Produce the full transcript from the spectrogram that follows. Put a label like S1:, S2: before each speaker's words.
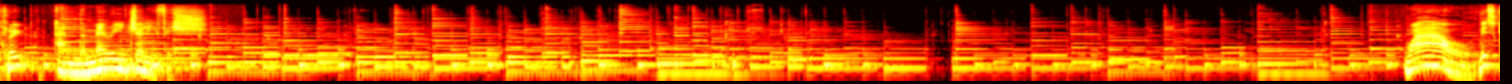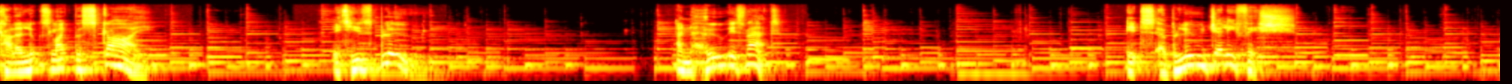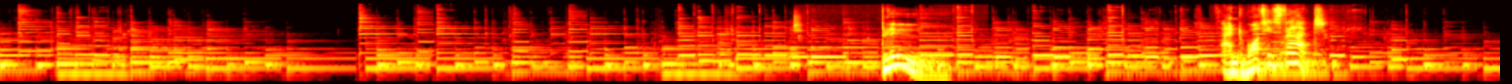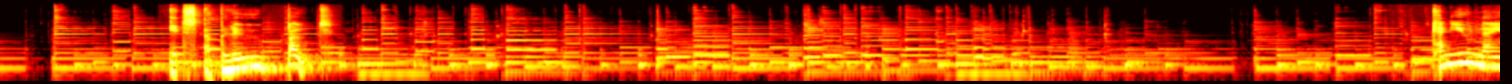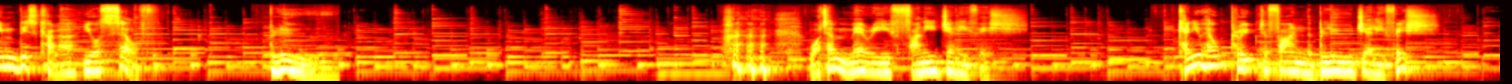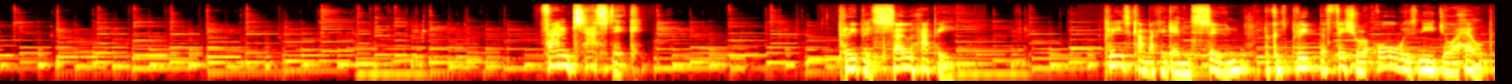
S1: Ploop and the Merry Jellyfish. Wow, this colour looks like the sky. It is blue. And who is that? It's a blue jellyfish. Blue. And what is that? It's a blue boat. Can you name this colour yourself? Blue. what a merry, funny jellyfish. Can you help Ploop to find the blue jellyfish? Fantastic! Ploop is so happy. Please come back again soon because Ploop the fish will always need your help.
